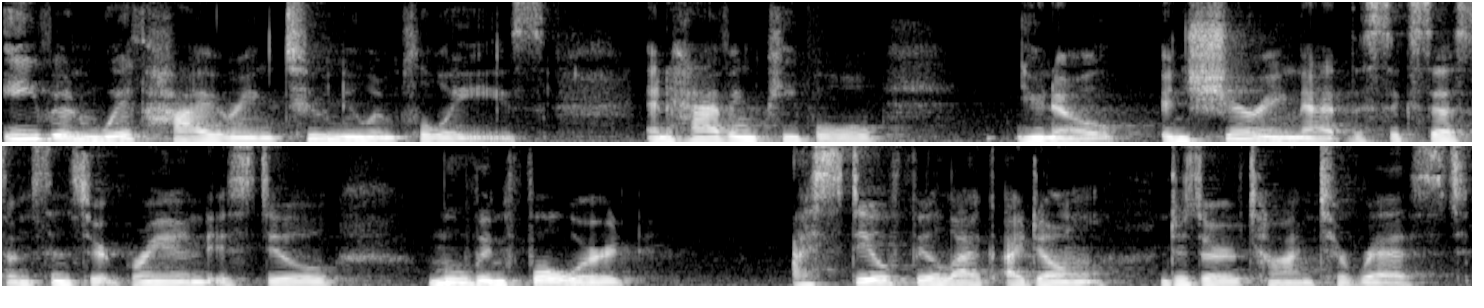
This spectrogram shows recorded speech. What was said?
Even with hiring two new employees and having people, you know, ensuring that the Success Uncensored brand is still moving forward, I still feel like I don't deserve time to rest.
